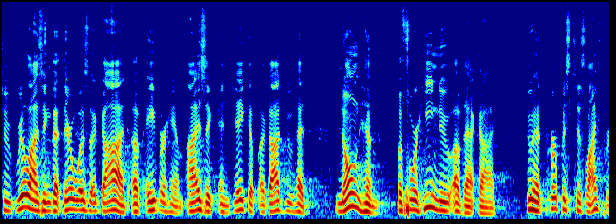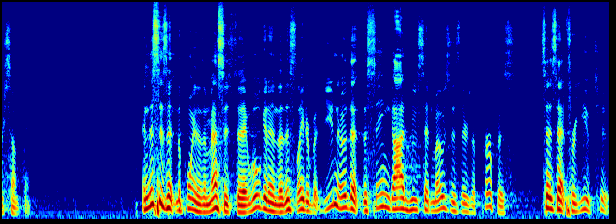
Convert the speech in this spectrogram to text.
to realizing that there was a God of Abraham, Isaac, and Jacob, a God who had known him before he knew of that God, who had purposed his life for something. And this isn't the point of the message today. We'll get into this later, but do you know that the same God who said, Moses, there's a purpose, says that for you too?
